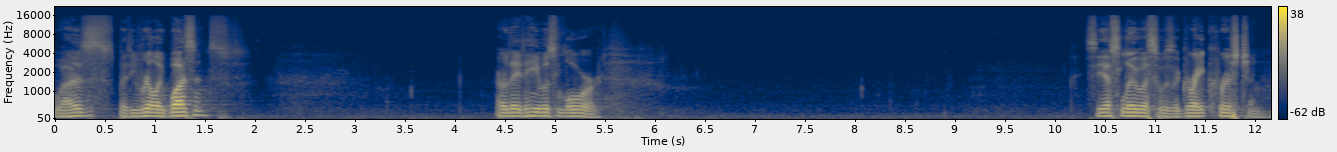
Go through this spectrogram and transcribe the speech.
was, but he really wasn't. or that he was Lord. C.S. Lewis was a great Christian.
